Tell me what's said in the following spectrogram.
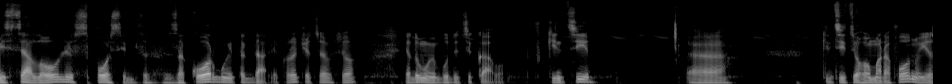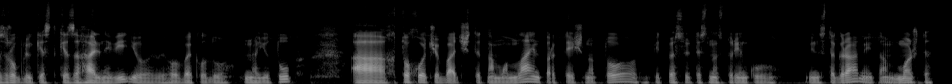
місця ловлі, спосіб закорму і так далі. Коротше, це все, я думаю, буде цікаво. В кінці, е, в кінці цього марафону я зроблю якесь таке загальне відео, його викладу на YouTube. А хто хоче бачити там онлайн практично, то підписуйтесь на сторінку в інстаграмі і там можете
